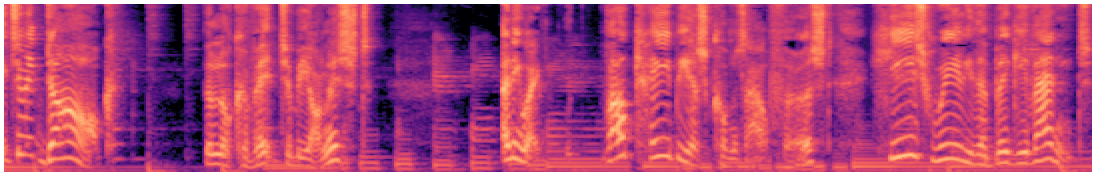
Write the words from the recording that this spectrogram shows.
it's a bit dark, the look of it, to be honest. Anyway, Valkabius comes out first. He's really the big event.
